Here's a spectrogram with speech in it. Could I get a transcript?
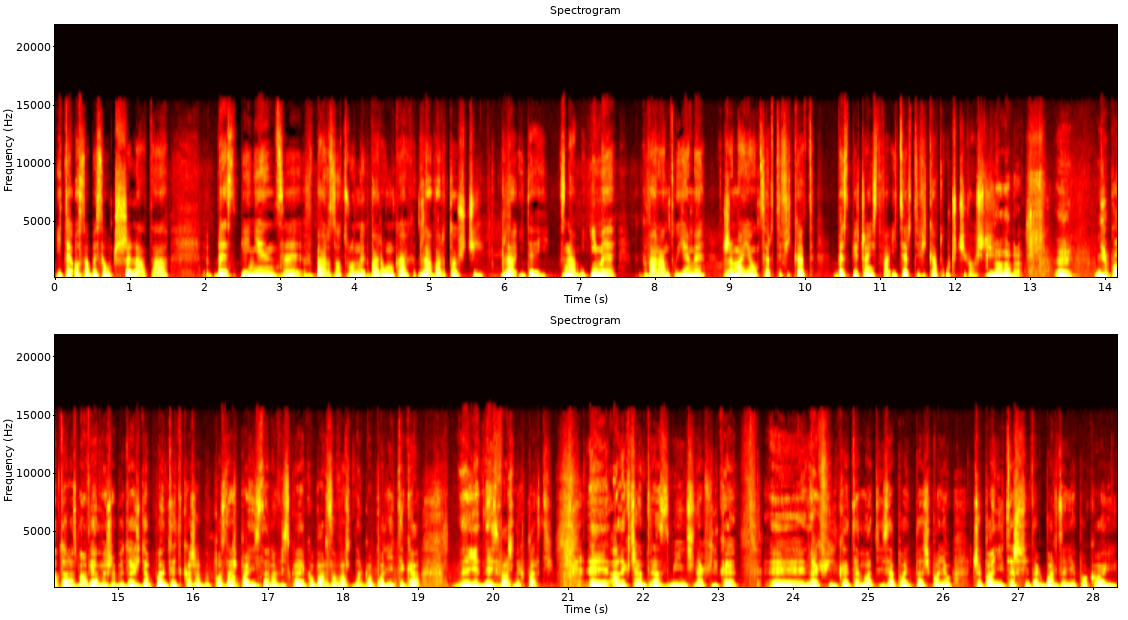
i te osoby są trzy lata bez pieniędzy, w bardzo trudnych warunkach, dla wartości, dla idei z nami. I my gwarantujemy, że mają certyfikat bezpieczeństwa i certyfikat uczciwości. No dobra. E, Nie po to rozmawiamy, żeby dojść do puenty, tylko żeby poznać pani stanowisko jako bardzo ważnego polityka e, jednej z ważnych partii. E, Ale chciałem teraz zmienić na chwilkę, na chwilkę temat i zapytać panią, czy pani też się tak bardzo niepokoi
